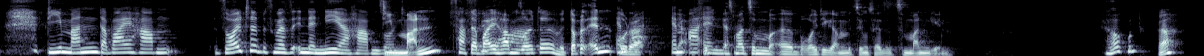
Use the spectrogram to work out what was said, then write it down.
die man dabei haben sollte, beziehungsweise in der Nähe haben Die sollte. Mann Verfügbar. dabei haben sollte, mit Doppel-N oder? M-A-N. erstmal zum äh, Bräutigam beziehungsweise zum Mann gehen. Ja, gut. Ja?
